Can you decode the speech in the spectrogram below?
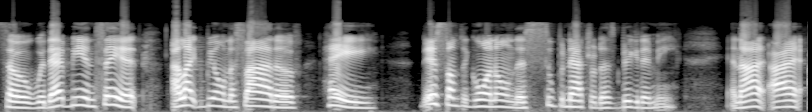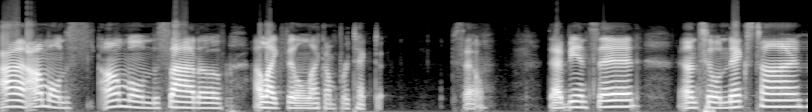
So with that being said, I like to be on the side of, hey, there's something going on that's supernatural that's bigger than me and I, I, I I'm on the I'm on the side of I like feeling like I'm protected. So, that being said, until next time,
